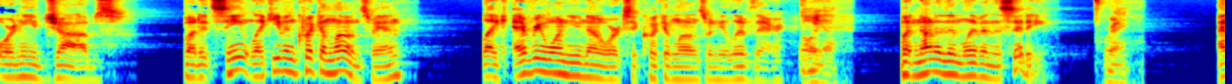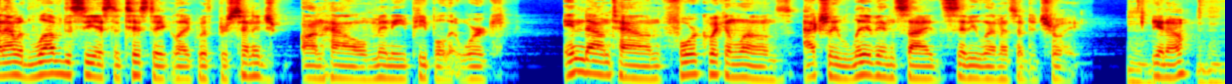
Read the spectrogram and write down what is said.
or need jobs but it seemed like even Quicken Loans, man. Like everyone you know works at Quicken Loans when you live there, Oh yeah. but none of them live in the city. Right. And I would love to see a statistic like with percentage on how many people that work in downtown for Quicken Loans actually live inside city limits of Detroit. Mhm. You know? Mhm.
